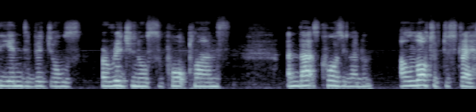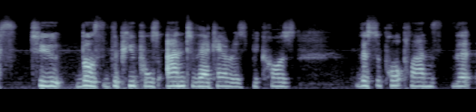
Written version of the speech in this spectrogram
the individual's original support plans. And that's causing a, lot of distress to both the pupils and to their carers because the support plans that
